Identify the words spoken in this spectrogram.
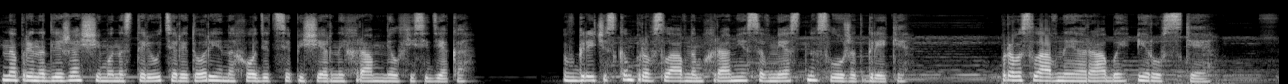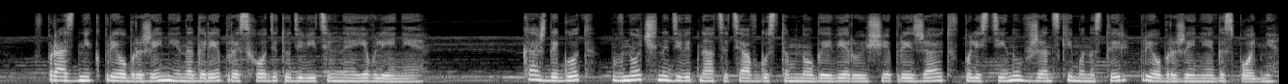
На принадлежащей монастырю территории находится пещерный храм Мелхиседека. В греческом православном храме совместно служат греки, православные арабы и русские. В праздник Преображения на горе происходит удивительное явление. Каждый год, в ночь на 19 августа многие верующие приезжают в Палестину в женский монастырь Преображения Господня.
